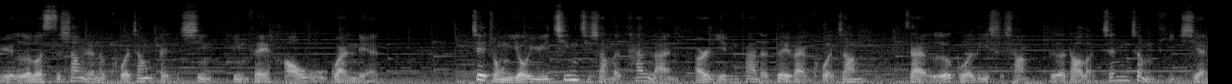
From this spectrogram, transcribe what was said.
与俄罗斯商人的扩张本性并非毫无关联。这种由于经济上的贪婪而引发的对外扩张，在俄国历史上得到了真正体现。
